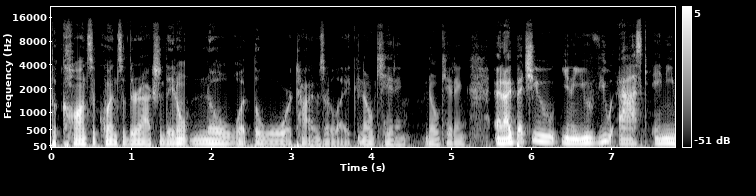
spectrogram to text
the consequence of their action. They don't know what the war times are like. No kidding. No kidding. And I bet you, you know, you if you ask any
